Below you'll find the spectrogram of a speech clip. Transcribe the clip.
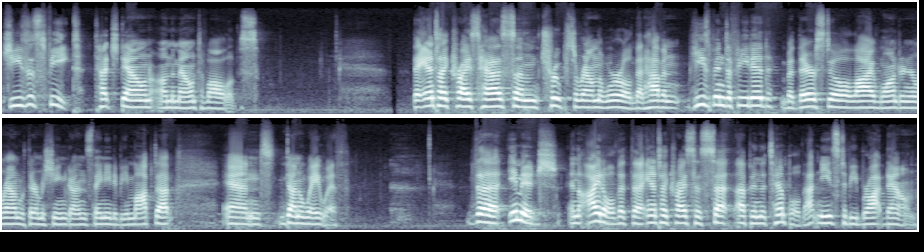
Jesus' feet touched down on the Mount of Olives the Antichrist has some troops around the world that haven't, he's been defeated, but they're still alive, wandering around with their machine guns. They need to be mopped up and done away with. the image and the idol that the Antichrist has set up in the temple, that needs to be brought down.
